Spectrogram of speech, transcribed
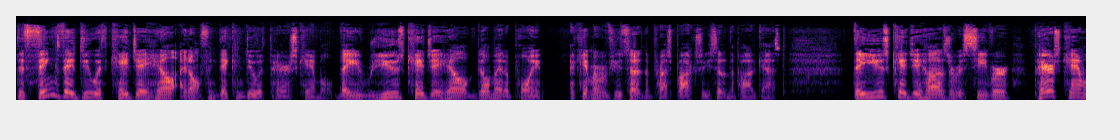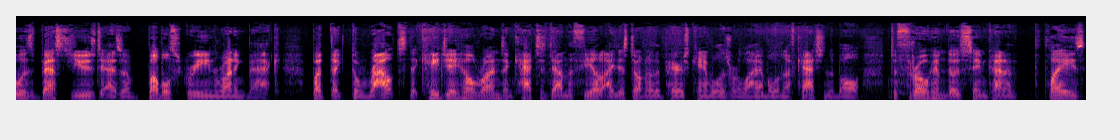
The things they do with KJ Hill, I don't think they can do with Parris Campbell. They use KJ Hill. Bill made a point. I can't remember if you said it in the press box or you said it in the podcast. They use KJ Hill as a receiver. Parris Campbell is best used as a bubble screen running back. But like the routes that KJ Hill runs and catches down the field, I just don't know that Parris Campbell is reliable enough catching the ball to throw him those same kind of plays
